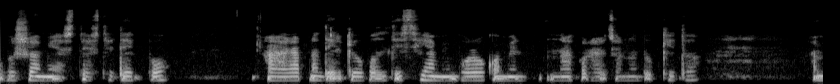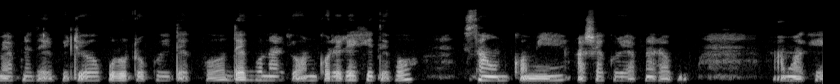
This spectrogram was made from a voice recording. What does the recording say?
অবশ্য আমি আস্তে আস্তে দেখব। আর আপনাদেরকেও বলতেছি, আমি বড় কমেন্ট না করার জন্য দুঃখিত। আমি আপনাদের ভিডিও পুরোটুকুই দেখব। দেখব না আর কি অন করে রেখে দেব। সাউন্ড কমিয়ে আশা করি আপনারা আমাকে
